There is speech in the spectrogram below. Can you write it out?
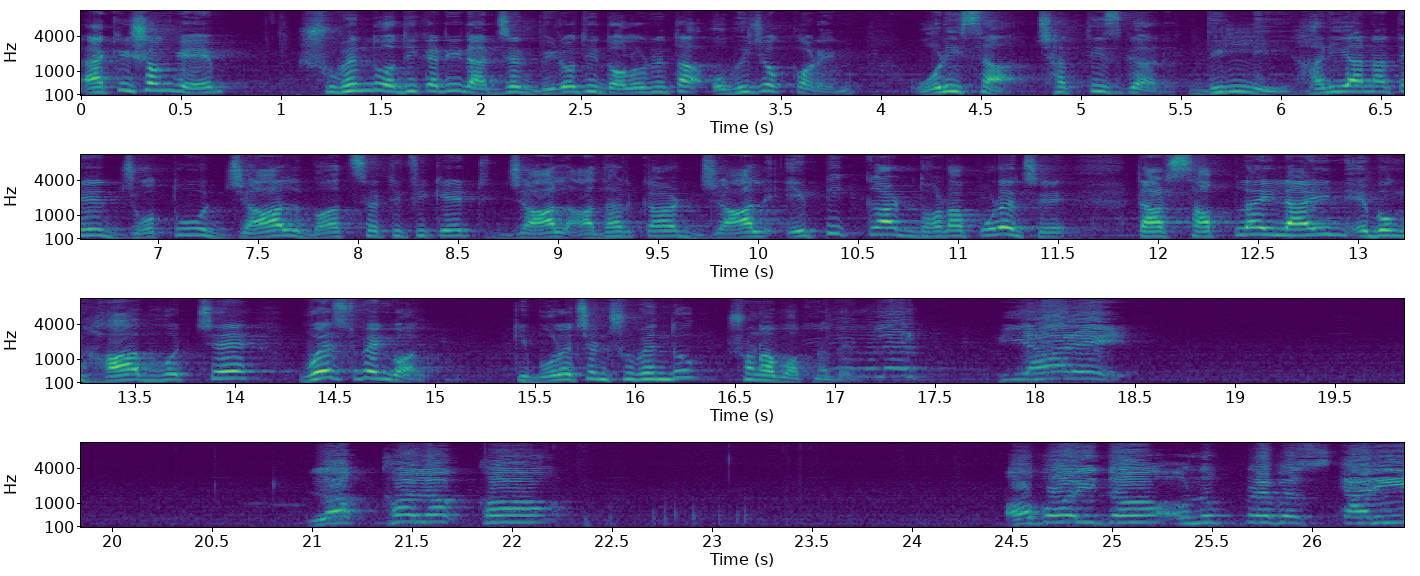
একই সঙ্গে শুভেন্দু অধিকারী রাজ্যের বিরোধী দলনেতা অভিযোগ করেন, ওড়িশা, ছত্তিশগড়, দিল্লি, হরিয়ানাতে যত জাল বার্থ সার্টিফিকেট, জাল আধার কার্ড, জাল এপিক কার্ড ধরা পড়েছে, তার সাপ্লাই লাইন এবং হাব হচ্ছে ওয়েস্ট বেঙ্গল। কি বলেছেন শুভেন্দু? শোনাবো আপনাদের। বিহারে লক্ষ লক্ষ অবৈধ অনুপ্রবেশকারী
